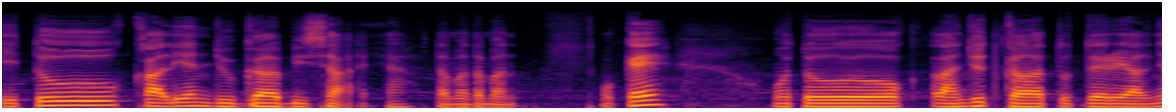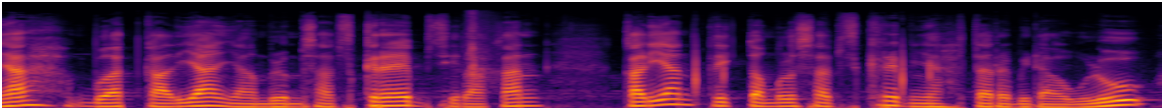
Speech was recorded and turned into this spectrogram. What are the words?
itu kalian juga bisa ya teman-teman oke untuk lanjut ke tutorialnya buat kalian yang belum subscribe silahkan kalian klik tombol subscribe-nya terlebih dahulu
